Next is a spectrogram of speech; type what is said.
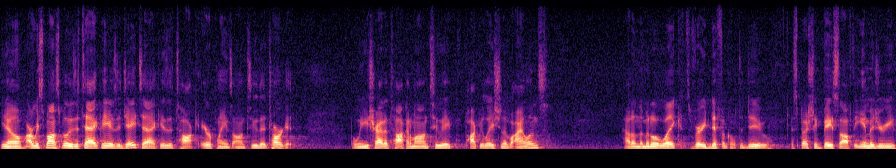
you know, our responsibility as a TACP, as a JTAC, is to talk airplanes onto the target. But when you try to talk them onto a population of islands out in the middle of the lake, it's very difficult to do, especially based off the imagery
